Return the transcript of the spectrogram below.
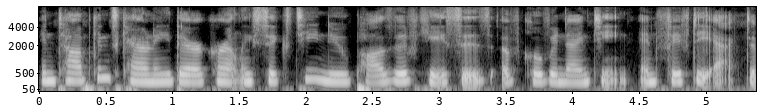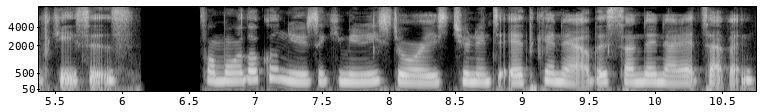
In Tompkins County, there are currently 16 new positive cases of COVID 19 and 50 active cases. For more local news and community stories, tune into Ithaca Now this Sunday night at 7.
